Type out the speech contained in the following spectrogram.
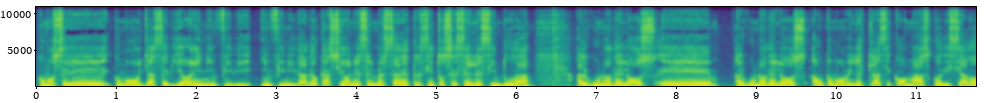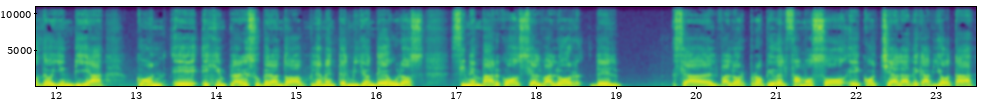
como, se, como ya se vio en infinidad de ocasiones, el Mercedes 300 CCL sin duda alguno de los... Eh, algunos de los automóviles clásicos más codiciados de hoy en día, con eh, ejemplares superando ampliamente el millón de euros. Sin embargo, si al valor del el valor propio del famoso eh, coche ala de gaviota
